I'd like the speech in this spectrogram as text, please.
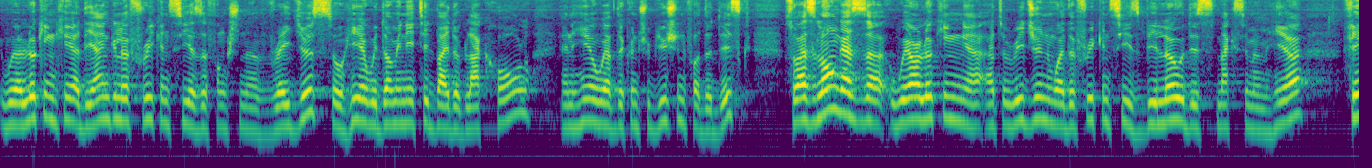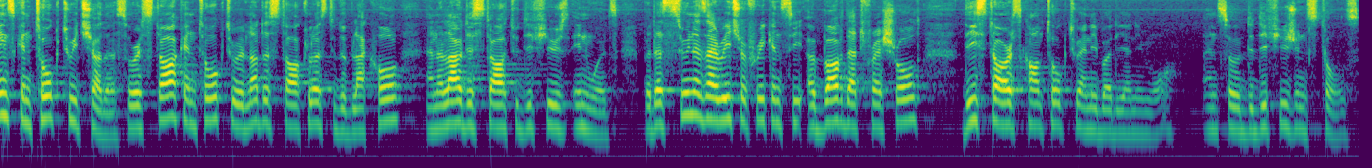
we're looking here at the angular frequency as a function of radius. So here we're dominated by the black hole, and here we have the contribution for the disk. So as long as uh, we are looking uh, at a region where the frequency is below this maximum here, things can talk to each other. So a star can talk to another star close to the black hole and allow this star to diffuse inwards. But as soon as I reach a frequency above that threshold, these stars can't talk to anybody anymore. And so the diffusion stalls.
